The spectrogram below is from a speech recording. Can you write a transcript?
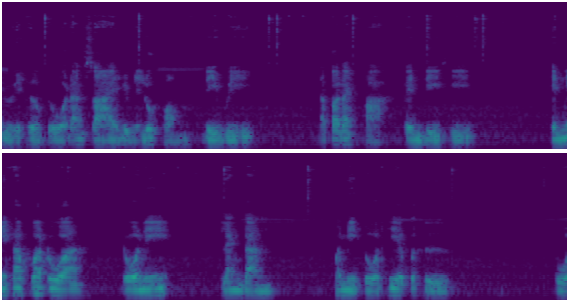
อยู่ในเทอมตัวด้านซ้ายอยู่ในรูปของ dv แล้วก็ด้านขวาเป็น dt เห็นไหมครับว่าตัวตัวนี้แรงดันมันมีตัวเทียบก็คือตัว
